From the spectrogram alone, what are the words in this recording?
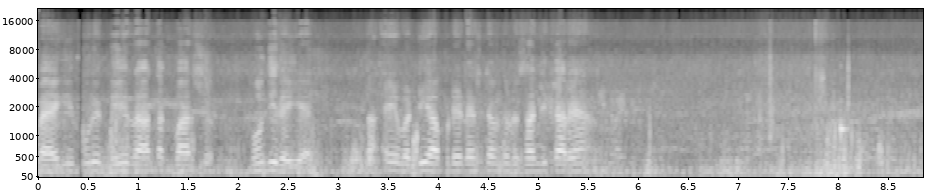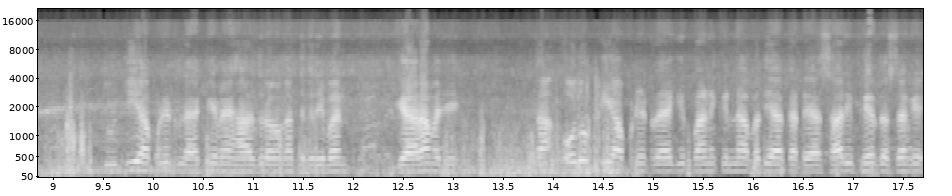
ਪੈਗੀ ਪੂਰੇ ਦੇਰ ਰਾਤ ਤੱਕ ਬਾਰਿਸ਼ ਹੁੰਦੀ ਰਹੀ ਹੈ। ਤਾਂ ਇਹ ਵੱਡੀ ਅਪਡੇਟ ਇਸ ਟਾਈਮ ਤੁਹਾਡੇ ਸਾਂਝੀ ਕਰ ਰਿਹਾ। ਦੂਜੀ ਅਪਡੇਟ ਲੈ ਕੇ ਮੈਂ ਹਾਜ਼ਰ ਹੋਵਾਂਗਾ ਤਕਰੀਬਨ 11 ਵਜੇ। ਤਾਂ ਉਦੋਂ ਕੀ ਅਪਡੇਟ ਰਹੇਗੀ ਪਾਣੀ ਕਿੰਨਾ ਵਧਿਆ ਘਟਿਆ, ਸਾਰੀ ਫੇਰ ਦੱਸਾਂਗੇ।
